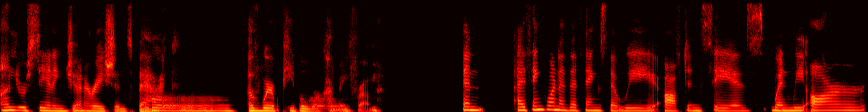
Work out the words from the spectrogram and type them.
understanding generations back oh, of where people were coming oh. from. I think one of the things that we often see is when we are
